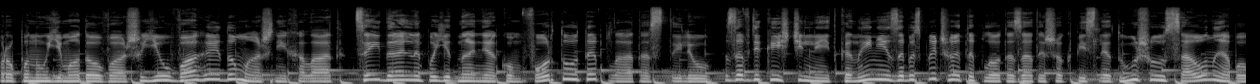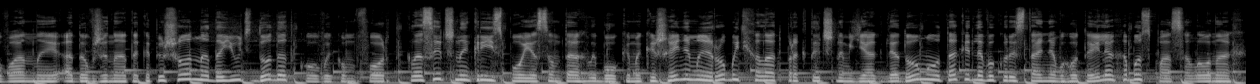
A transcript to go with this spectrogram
Пропонуємо до вашої уваги домашній халат. Це ідеальне поєднання комфорту, тепла та стилю. Завдяки щільній тканині забезпечує тепло та затишок після душу, сауни або ванни, а довжина та капюшон надають додатковий комфорт. Класичний крій з поясом та глибокими кишенями робить халат практичним як для дому, так і для використання в готелях або спа-салонах.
